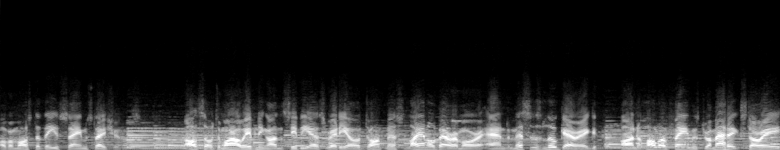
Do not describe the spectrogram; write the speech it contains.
over most of these same stations. Also, tomorrow evening on CBS Radio, don't miss Lionel Barrymore and Mrs. Lou Gehrig on Hall of Fame's dramatic story,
